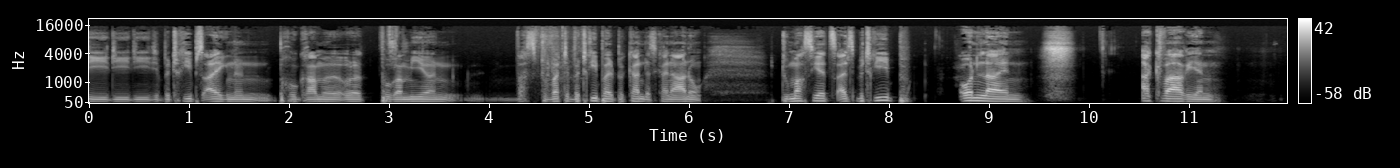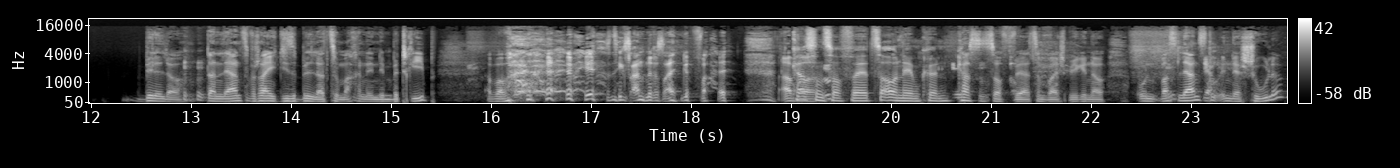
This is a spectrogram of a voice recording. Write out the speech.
die, die, die, die betriebseigenen Programme oder Programmieren, was für was der Betrieb halt bekannt ist, keine Ahnung. Du machst jetzt als Betrieb online Aquarien, Bilder. Dann lernst du wahrscheinlich diese Bilder zu machen in dem Betrieb. Aber mir ist nichts anderes eingefallen. Aber Kassensoftware hättest du auch nehmen können. Kassensoftware zum Beispiel, genau. Und was lernst ja. du in der Schule?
